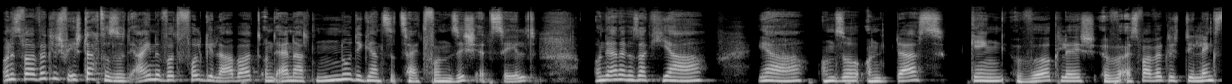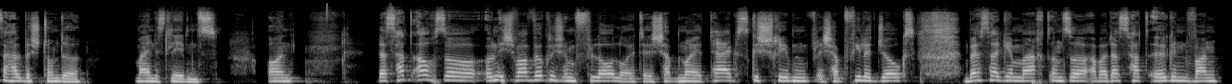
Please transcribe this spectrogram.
Und es war wirklich, wie ich dachte, so, die eine wird voll gelabert und einer hat nur die ganze Zeit von sich erzählt. Und der andere gesagt, ja, ja, und so. Und das ging wirklich, es war wirklich die längste halbe Stunde meines Lebens. Und das hat auch so, und ich war wirklich im Flow, Leute. Ich habe neue Tags geschrieben, ich habe viele Jokes besser gemacht und so, aber das hat irgendwann,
